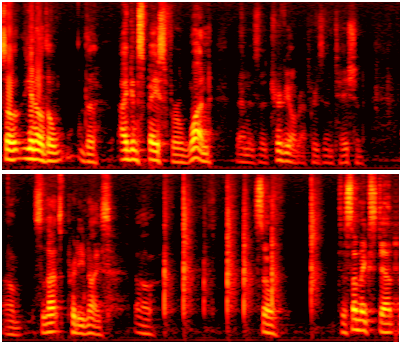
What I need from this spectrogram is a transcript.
So, you know, the, the eigenspace for 1 then is a trivial representation. Um, so that's pretty nice. Uh, so to some extent,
